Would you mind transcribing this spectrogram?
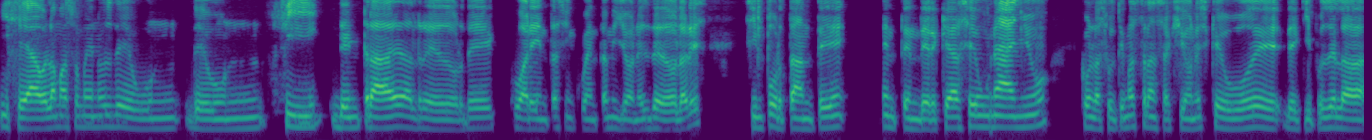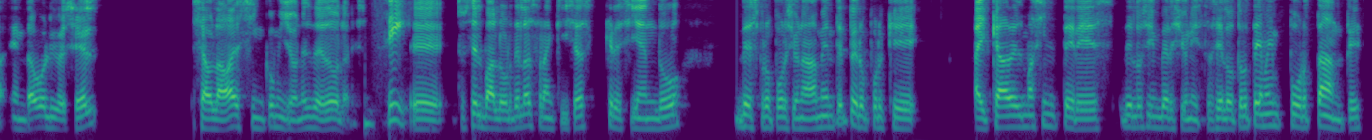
y se habla más o menos de un, de un fee de entrada de alrededor de 40, 50 millones de dólares. Es importante entender que hace un año, con las últimas transacciones que hubo de, equipos de la NWSL, se hablaba de 5 millones de dólares. Sí. Eh, entonces el valor de las franquicias creciendo desproporcionadamente, pero porque hay cada vez más interés de los inversionistas. El otro tema importante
